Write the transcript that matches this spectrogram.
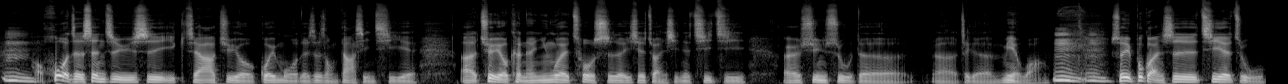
嗯，或者甚至于是一家具有规模的这种大型企业，呃，却有可能因为错失了一些转型的契机而迅速的呃这个灭亡。嗯嗯，所以不管是企业主。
